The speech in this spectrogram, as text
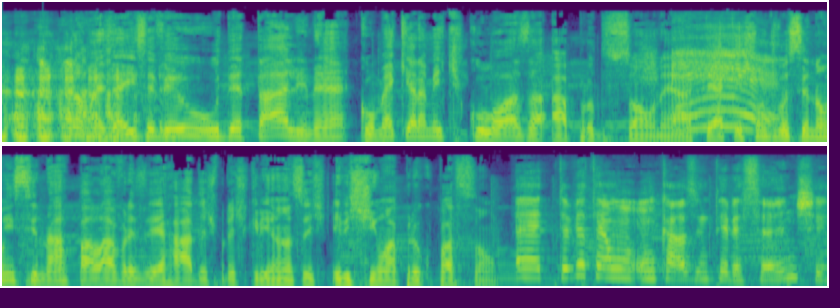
Não, mas aí você vê o, o detalhe, né? Como é que era meticulosa a produção, né? Até a questão de você não ensinar palavras erradas pras crianças, eles tinham a preocupação. É, teve até um, um caso interessante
